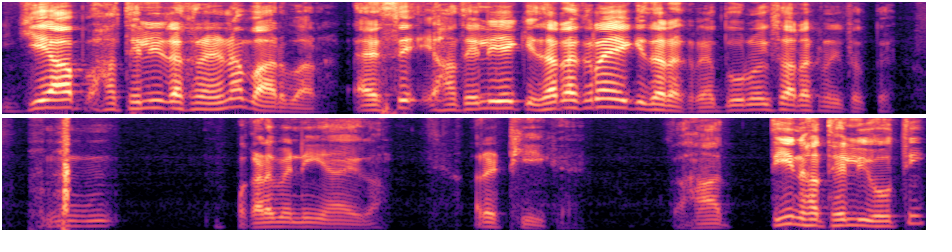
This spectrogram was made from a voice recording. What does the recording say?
ये आप हथेली रख रहे हैं ना बार बार ऐसे हथेली एक इधर रख रहे हैं, एक इधर रख रहे हैं, दोनों एक साथ रख नहीं सकते। पकड़ में नहीं आएगा। अरे ठीक है। हाँ तीन हथेली होती।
